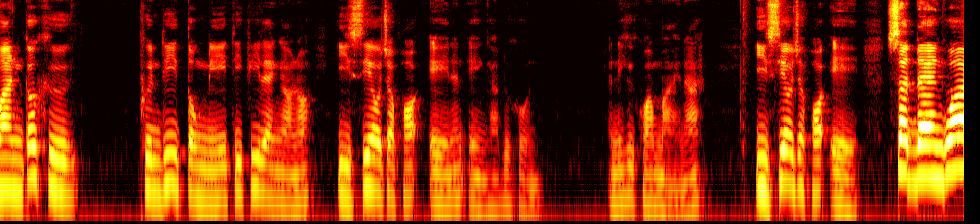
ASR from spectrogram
มันก็คือพื้นที่ตรงนี้ที่พี่แรงเงาเนาะ e เซียลเฉพาะ a นั่นเองครับทุกคน อันนี้คือความหมายนะ e เซียลเฉพาะ a แสดงว่า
